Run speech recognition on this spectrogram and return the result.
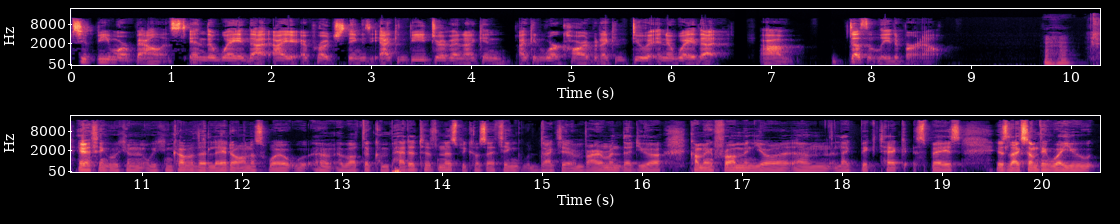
to be more balanced in the way that I approach things. I can be driven. I can I can work hard, but I can do it in a way that um, doesn't lead to burnout. Mm-hmm. Yeah, I think we can we can cover that later on as well uh, about the competitiveness because I think like the environment that you are coming from in your um, like big tech space is like something where you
